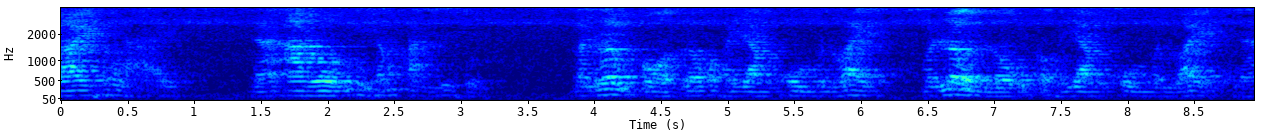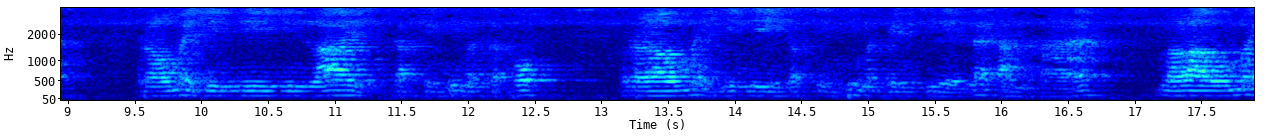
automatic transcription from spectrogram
ร้ายทั้งหลายนะอารมณ์นี่สำคัญที่สุด มันเริ่มโกรธเราก็พยายามคุมมันไว้ มันเริ่มหลงก็พยายามคุมมันไว้ เราไม่ยินดียินร้ายกับสิ่งที่มันกระทบ เราไม่ยินดีกับสิ่งที่มันเป็นกิเลสและตัณหา เราไม่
